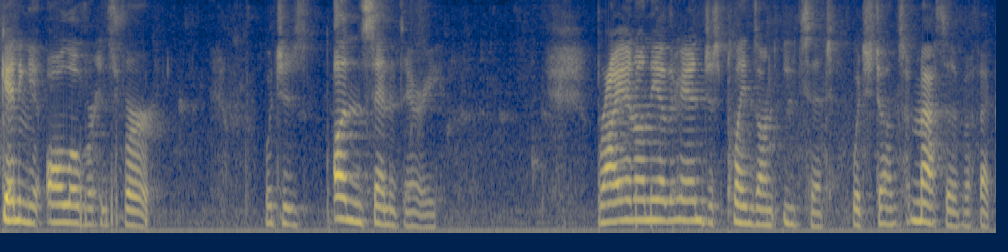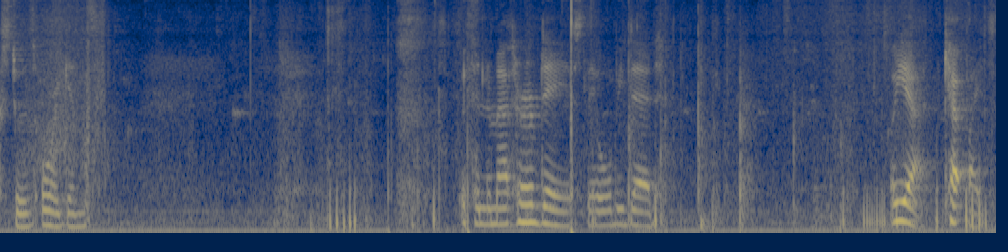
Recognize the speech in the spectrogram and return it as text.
getting it all over his fur, which is unsanitary. Brian, on the other hand, just plains on eats it, which does massive effects to his organs. Within a matter of days, they will be dead. Oh yeah, cat fights.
